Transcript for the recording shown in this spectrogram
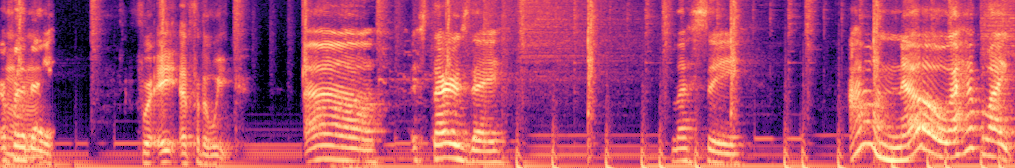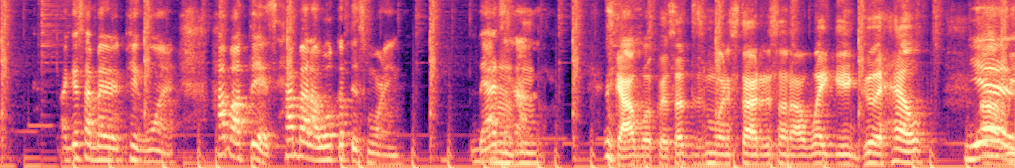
or for mm-hmm. the day? For eight uh, for the week. Oh, it's Thursday. Let's see. I don't know. I have like, I guess I better pick one. How about this? How about I woke up this morning? That's mm-hmm. God woke us up this morning, started us on our way, getting good health. Yes. Uh,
